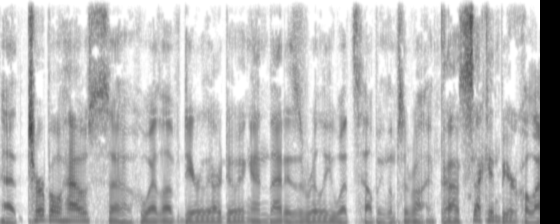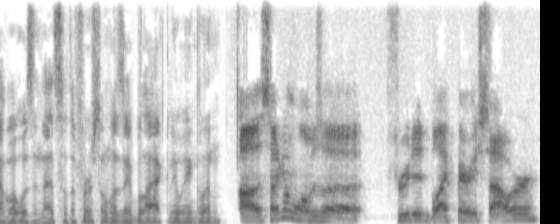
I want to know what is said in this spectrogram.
at Turbo Haüs, uh, who I love dearly, are doing, and that is really what's helping them survive. Uh, second beer collab, what was in that? So the first one was a black New England. Uh, the second one was a fruited blackberry sour.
